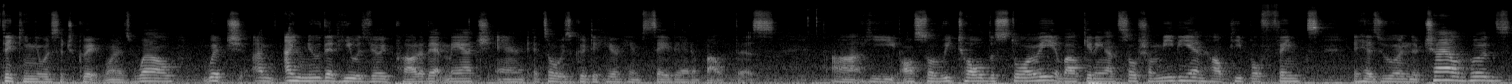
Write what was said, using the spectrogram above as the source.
thinking it was such a great one as well which I'm, I knew that he was very proud of that match, and it's always good to hear him say that about this. Uh, he also retold the story about getting on social media and how people thinks it has ruined their childhoods.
